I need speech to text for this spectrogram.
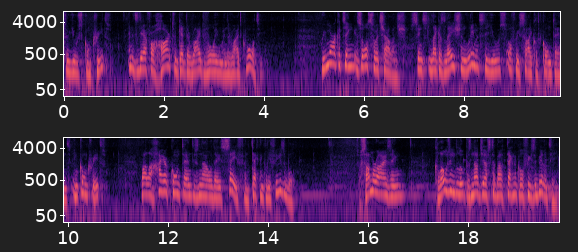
to used concrete and it's therefore hard to get the right volume and the right quality. Remarketing is also a challenge since legislation limits the use of recycled content in concrete while a higher content is nowadays safe and technically feasible. So summarizing, closing the loop is not just about technical feasibility.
